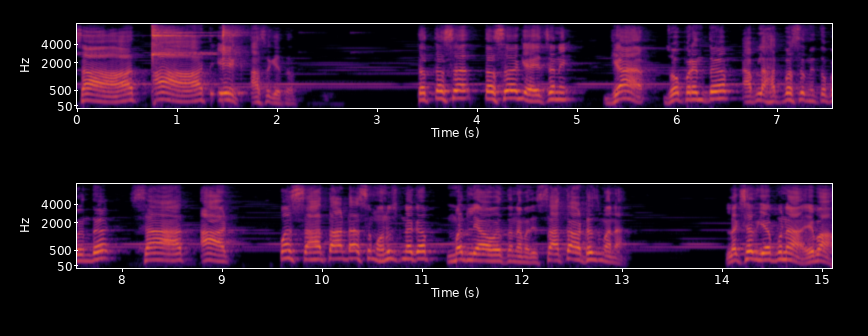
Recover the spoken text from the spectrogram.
सात आठ एक असं घेतात. तर तसं तसं घ्यायचं नाही. घ्या जोपर्यंत आपला हात बसत नाही तोपर्यंत सात आठ. पण सात आठ असं म्हणूच नका मधल्या आवर्तनामध्ये. सात आठच म्हणा. लक्षात घ्या पुन्हा. हे बा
